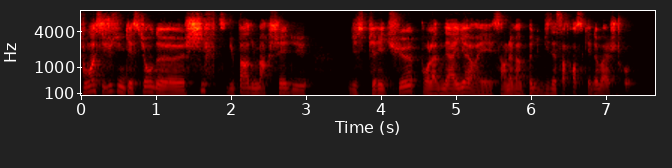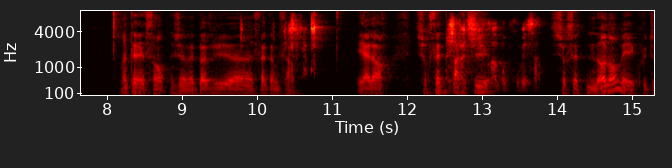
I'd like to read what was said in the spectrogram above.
pour moi, c'est juste une question de shift du part du marché du, du spiritueux pour l'amener ailleurs. Et ça enlève un peu du business en France, ce qui est dommage, je trouve. Intéressant, j'avais pas vu ça comme ça. Et alors, sur cette partie, hein, pour prouver ça. sur cette, non, non, mais écoute,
